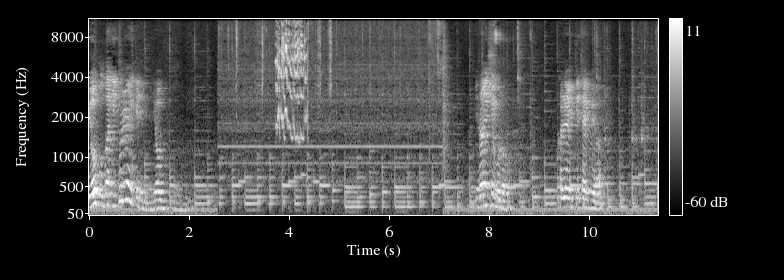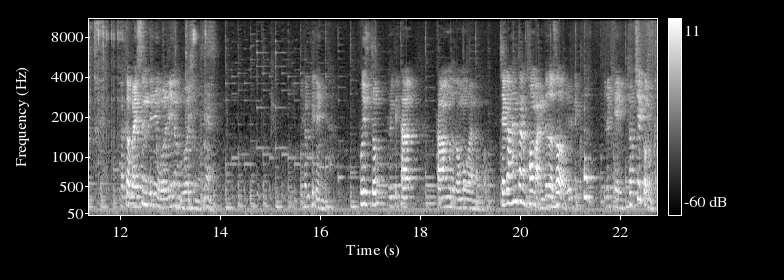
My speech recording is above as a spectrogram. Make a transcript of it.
요 구간이 뚫려 있게 됩니다. 요 부분. 이런 식으로 걸려 있게 되고요. 아까 말씀드린 원리는 무엇이냐면 이렇게 됩니다. 보이시죠? 이렇게 다 다음으로 넘어가는 거. 제가 한 장 더 만들어서 이렇게 폭 이렇게 겹칠 겁니다.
